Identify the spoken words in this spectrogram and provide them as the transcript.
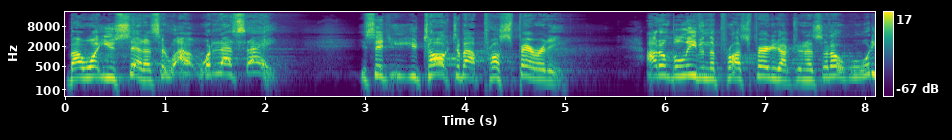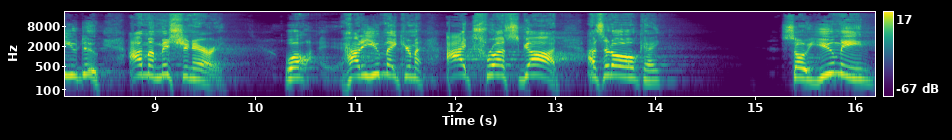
by what you said. I said, well, what did I say? He said, you, talked about prosperity. I don't believe in the prosperity doctrine. I said, Oh, well, what do you do? I'm a missionary. Well, how do you make your money? I trust God. I said, Oh, okay. So you mean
